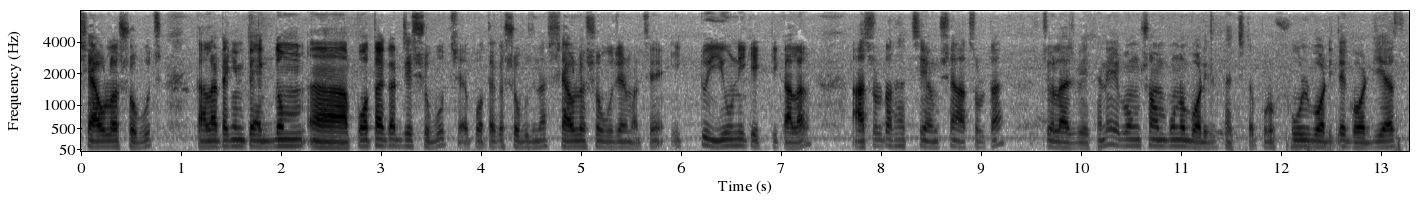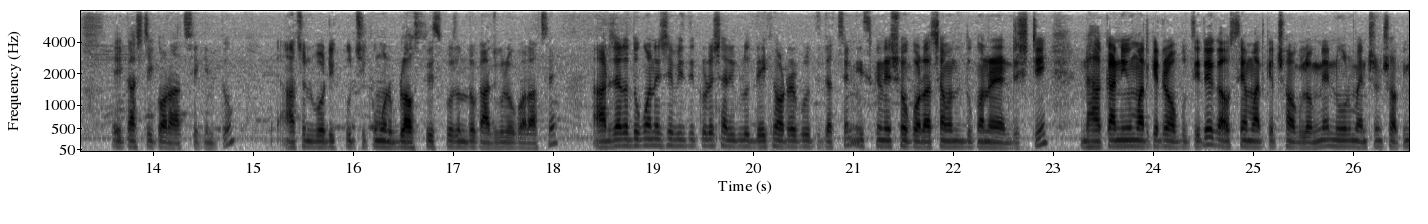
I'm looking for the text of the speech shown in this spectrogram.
শ্যাওলা সবুজ। কালারটা কিন্তু একদম পতাকার যে সবুজ পতাকা সবুজ না, শ্যাওলা সবুজের মাঝে, একটু ইউনিক একটি কালার আঁচলটা থাকছে অংশে, আঁচলটা চলে আসবে এখানে এবং সম্পূর্ণ বডিতে থাকছে পুরো ফুল বডিতে গর্জিয়াস এই কাজটি করা আছে কিন্তু। আঁচল বডি কুচি কোমর ব্লাউজ পিস পর্যন্ত কাজগুলো করা আছে। আর যারা দোকানে এসে ভিজিট করে শাড়িগুলো দেখে অর্ডার করতে যাচ্ছেন স্ক্রিনে শো করা আছে আমাদের দোকানের অ্যাড্রেসটি ঢাকা নিউ মার্কেটের অপোজিটে, গাউসিয়া মার্কেট সংলগ্নে নূর মেনশন শপিং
